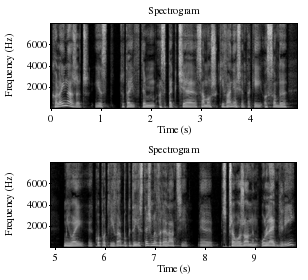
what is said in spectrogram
kolejna rzecz jest tutaj w tym aspekcie samooszukiwania się takiej osoby miłej, y, kłopotliwa, bo gdy jesteśmy w relacji y, z przełożonym ulegli,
